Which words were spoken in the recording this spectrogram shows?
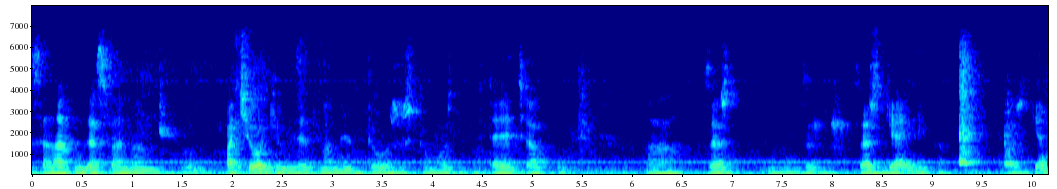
Санатан Госвами, он ну, подчеркивает этот момент тоже, что можно повторять джапу а, заж, ну, зажгя или как? Зажгя?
